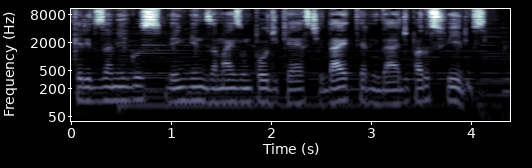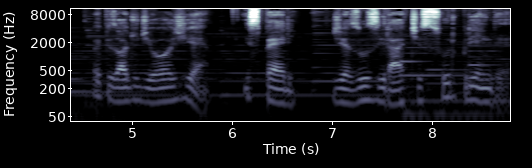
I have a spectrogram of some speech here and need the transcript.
queridos amigos. Bem-vindos a mais um podcast da Eternidade para os Filhos. O episódio de hoje é Espere, Jesus irá te surpreender.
